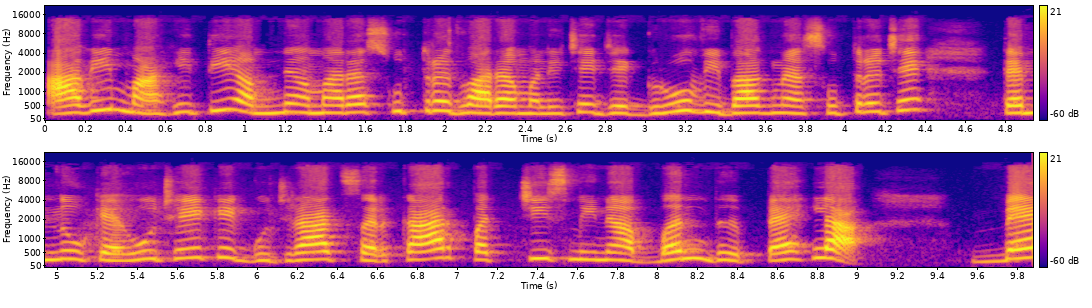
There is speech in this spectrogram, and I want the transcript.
આવી માહિતી અમને અમારા સૂત્ર દ્વારા મળી છે. જે ગૃહ વિભાગના સૂત્ર છે, તેમનું કહેવું છે કે ગુજરાત સરકાર પચીસમીના બંધ પહેલા બે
